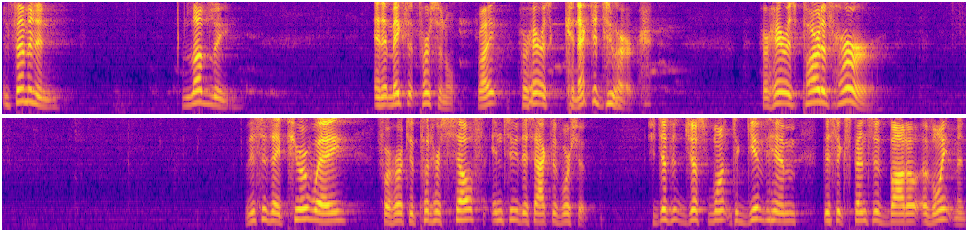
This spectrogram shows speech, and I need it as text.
and feminine, and lovely. And it makes it personal, right? Her hair is connected to her. Her hair is part of her. This is a pure way for her to put herself into this act of worship. She doesn't just want to give him this expensive bottle of ointment.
